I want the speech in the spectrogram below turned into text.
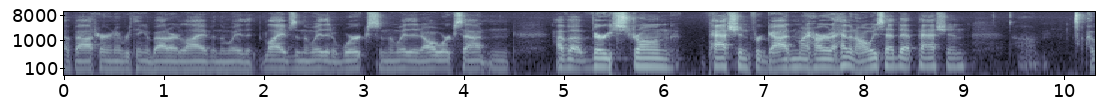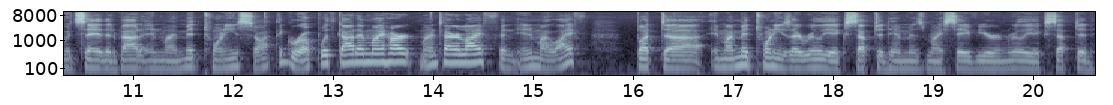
about her and everything about our life and the way that lives and the way that it works and the way that it all works out. And I have a very strong passion for God in my heart. I haven't always had that passion. I would say that about in my mid 20s. So I grew up with God in my heart my entire life and in my life. But uh, in my mid 20s, I really accepted Him as my Savior and really accepted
